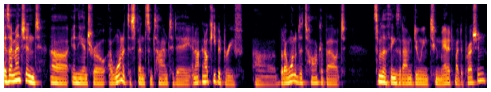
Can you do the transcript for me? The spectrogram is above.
As I mentioned uh, in the intro, I wanted to spend some time today, and, I, will keep it brief, uh, but I wanted to talk about some of the things that I'm doing to manage my depression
